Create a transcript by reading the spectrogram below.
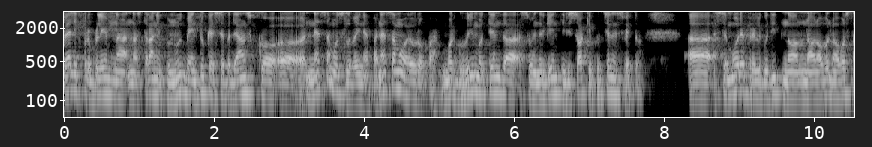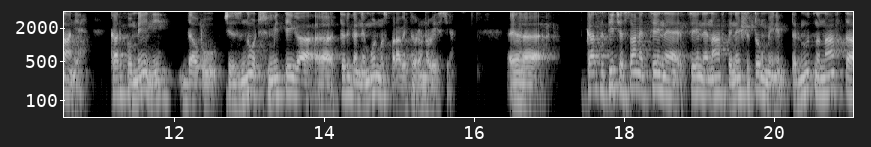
velik problem na, na strani ponudbe in tukaj se dejansko uh, ne samo Slovenija, pa ne samo Evropa, govorimo o tem, da so energenti visoki po celem svetu, uh, se morajo prilagoditi na, na novo, novo stanje. Kar pomeni, da v, čez noč mi tega uh, trga ne moremo spraviti v ravnovesje. Uh, kar se tiče same cene, cene nafte, ne še to omenim. Trenutno nafta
